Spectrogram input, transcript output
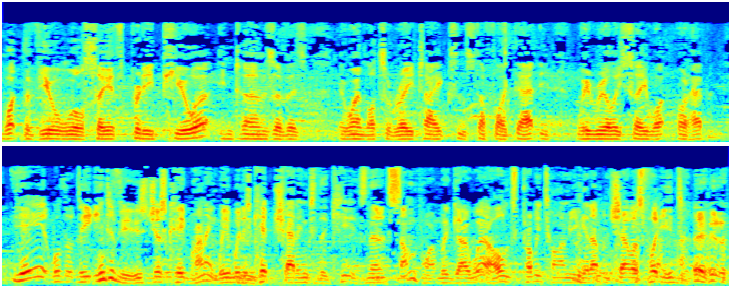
what the viewer will see, it's pretty pure in terms of it's, there weren't lots of retakes and stuff like that. We really see what, what happened. Yeah, well, the, the interviews just keep running. We, we just kept chatting to the kids. And then at some point we'd go, well, it's probably time you get up and show us what you do.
